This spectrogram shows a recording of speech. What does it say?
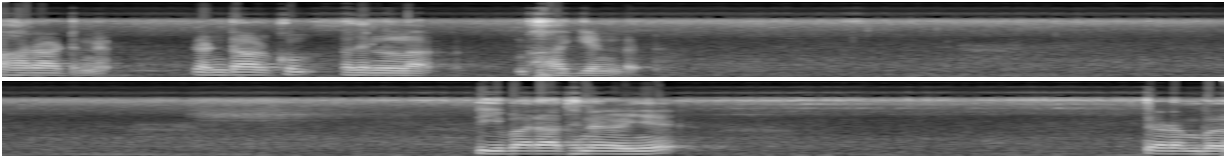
ആറാട്ടിന്. രണ്ടാൾക്കും അതിനുള്ള ഭാഗ്യമുണ്ട് ദീപാരാധന കഴിഞ്ഞ് തിടമ്പ്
